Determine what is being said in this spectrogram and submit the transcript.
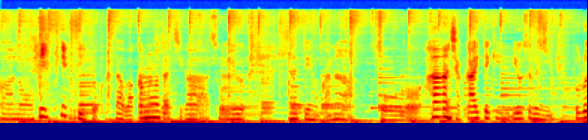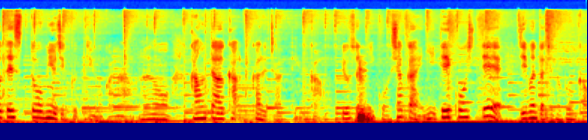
あのヒヒッピーとかさ若者たちがそういうなんていうのかなこう反社会的に要するにプロテストミュージックっていうのかなあのカウンターカカルチャーっていうか要するにこう社会に抵抗して自分たちの文化を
